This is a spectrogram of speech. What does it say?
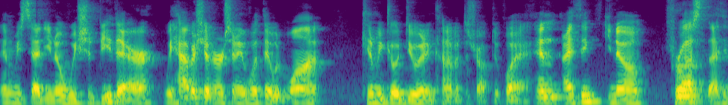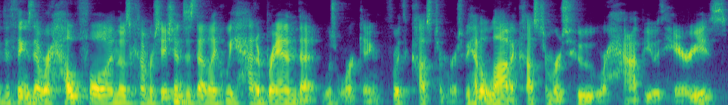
And we said, you know, we should be there. We have a shared understanding of what they would want. Can we go do it in kind of a disruptive way? And I think, you know, for us, I think the things that were helpful in those conversations is that like we had a brand that was working with customers. We had a lot of customers who were happy with Harry's.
